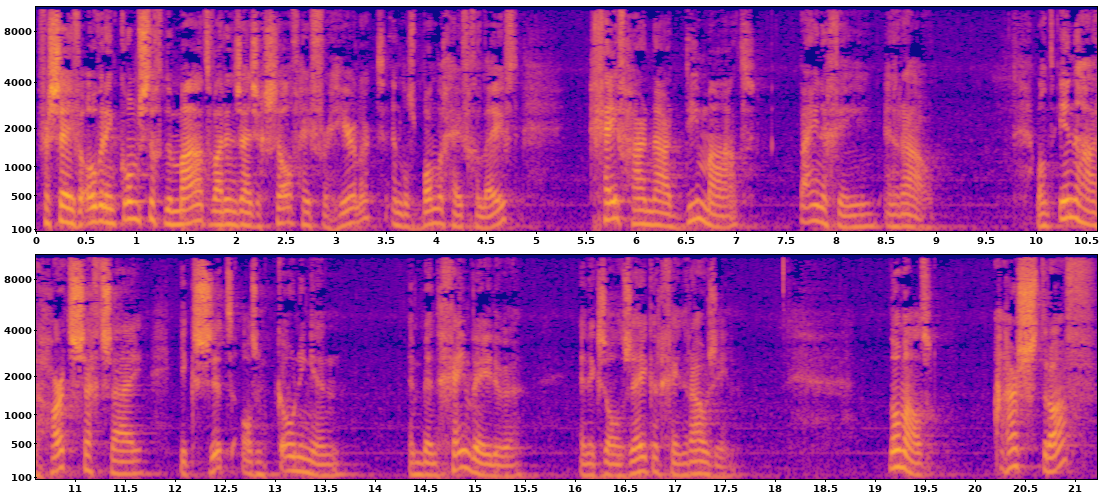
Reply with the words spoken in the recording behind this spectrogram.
Vers 7. Overeenkomstig de maat waarin zij zichzelf heeft verheerlijkt en losbandig heeft geleefd, geef haar naar die maat pijniging en rouw. Want in haar hart zegt zij: Ik zit als een koningin en ben geen weduwe en ik zal zeker geen rouw zien. Nogmaals, haar straf,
